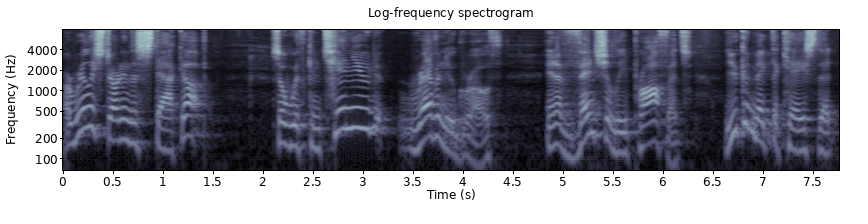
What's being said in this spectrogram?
are really starting to stack up. So with continued revenue growth and eventually profits, you could make the case that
